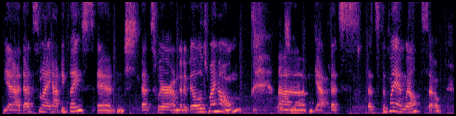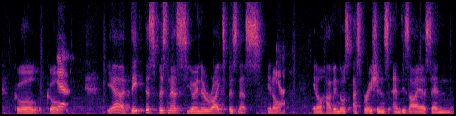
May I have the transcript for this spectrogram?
Yeah, that's my happy place, and that's where I'm going to build my home. Awesome. Um, yeah, that's that's the plan. Will so. Cool. Cool. Yeah yeah the, this business you're in the right business you know yeah. you know having those aspirations and desires and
